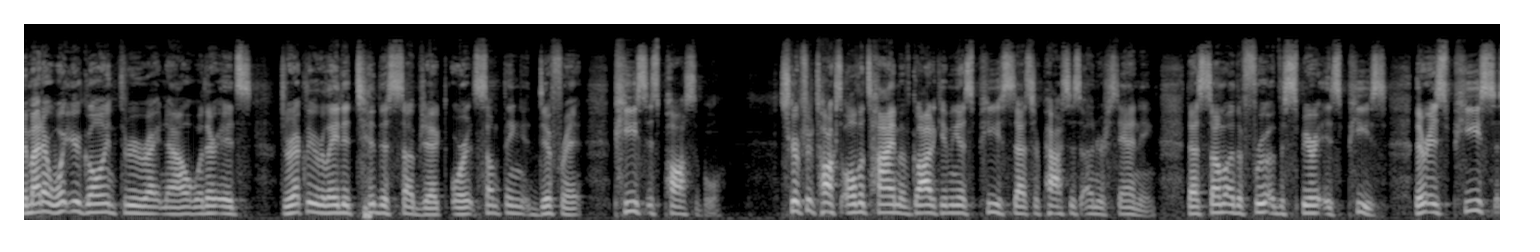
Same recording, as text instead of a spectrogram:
No matter what you're going through right now, whether it's directly related to this subject or it's something different, peace is possible. Scripture talks all the time of God giving us peace that surpasses understanding, that some of the fruit of the Spirit is peace. There is peace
